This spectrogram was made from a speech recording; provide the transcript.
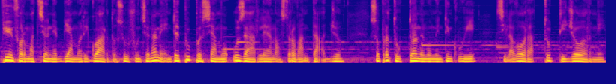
più informazioni abbiamo riguardo sul funzionamento e più possiamo usarle a nostro vantaggio, soprattutto nel momento in cui si lavora tutti i giorni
